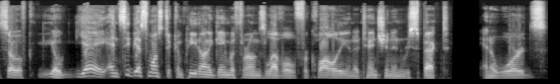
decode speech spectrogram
So, if, you know, yay. And CBS wants to compete on a Game of Thrones level for quality and attention and respect and awards.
